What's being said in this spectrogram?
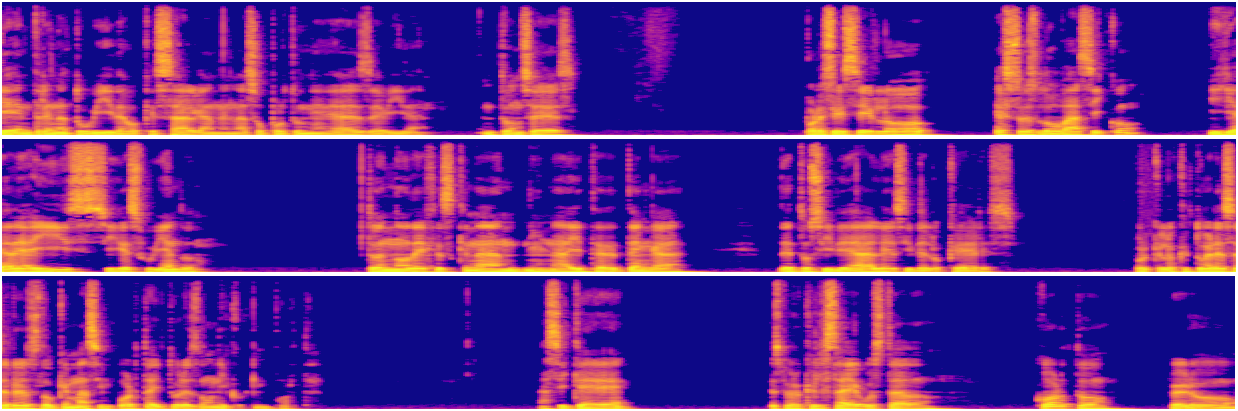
que entren a tu vida o que salgan, en las oportunidades de vida. Entonces, por así decirlo, esto es lo básico y ya de ahí sigue subiendo. Entonces no dejes que nada ni nadie te detenga de tus ideales y de lo que eres. Porque lo que tú eres eres lo que más importa y tú eres lo único que importa. Así que Espero que les haya gustado. Corto, pero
